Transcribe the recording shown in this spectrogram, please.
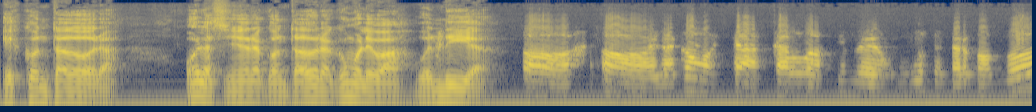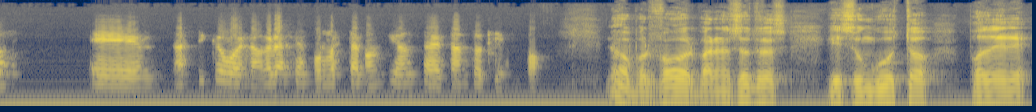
es contadora. Hola señora contadora, ¿cómo le va? Buen día. Oh, hola, ¿cómo estás, Carlos? Siempre un gusto estar con vos. Eh, así que bueno, gracias por esta confianza de tanto tiempo. No, por favor, para nosotros es un gusto poder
